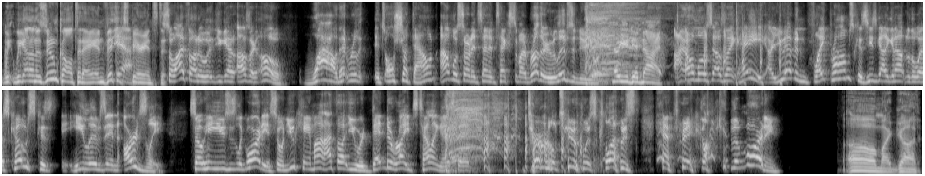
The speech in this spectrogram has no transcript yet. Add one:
We, we got on a Zoom call today and Vic yeah. experienced it. So I thought it was, you got, I was like, oh, wow, that really, it's all shut down. I almost started sending texts to my brother who lives in New York. no, you did not. I almost, I was like, hey, are you having flight problems? Cause he's got to get out to the West Coast because he lives in Ardsley. So he uses LaGuardia. So when you came on, I thought you were dead to rights telling us that Terminal 2 was closed at 3 o'clock in the morning. Oh my God.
